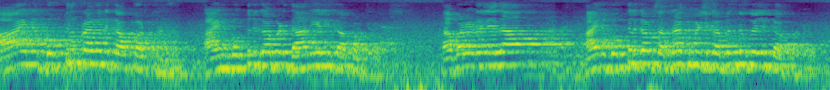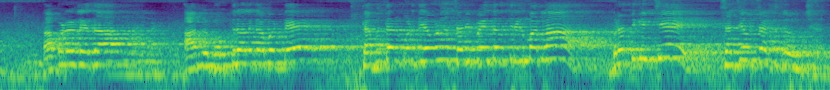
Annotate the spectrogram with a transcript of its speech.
ఆయన భక్తుల ప్రాణాన్ని కాపాడుతున్నాడు. ఆయన భక్తులు కాబట్టి దానియల్ని కాపాడుతాడు. కాపాడాడా లేదా? ఆయన భక్తులు కాబట్టి సద్రాకమేషకి అభిందుకు వెళ్ళి కాపాడాడు. కాపాడా లేదా? ఆమె భక్తురాలు కాబట్టి తప్పిదాన్ని కూడా దేవుడు చనిపోయిన తర్వాత తిరిగి మరలా బ్రతికించి సజీవ చర్చగా ఉంచాడు.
